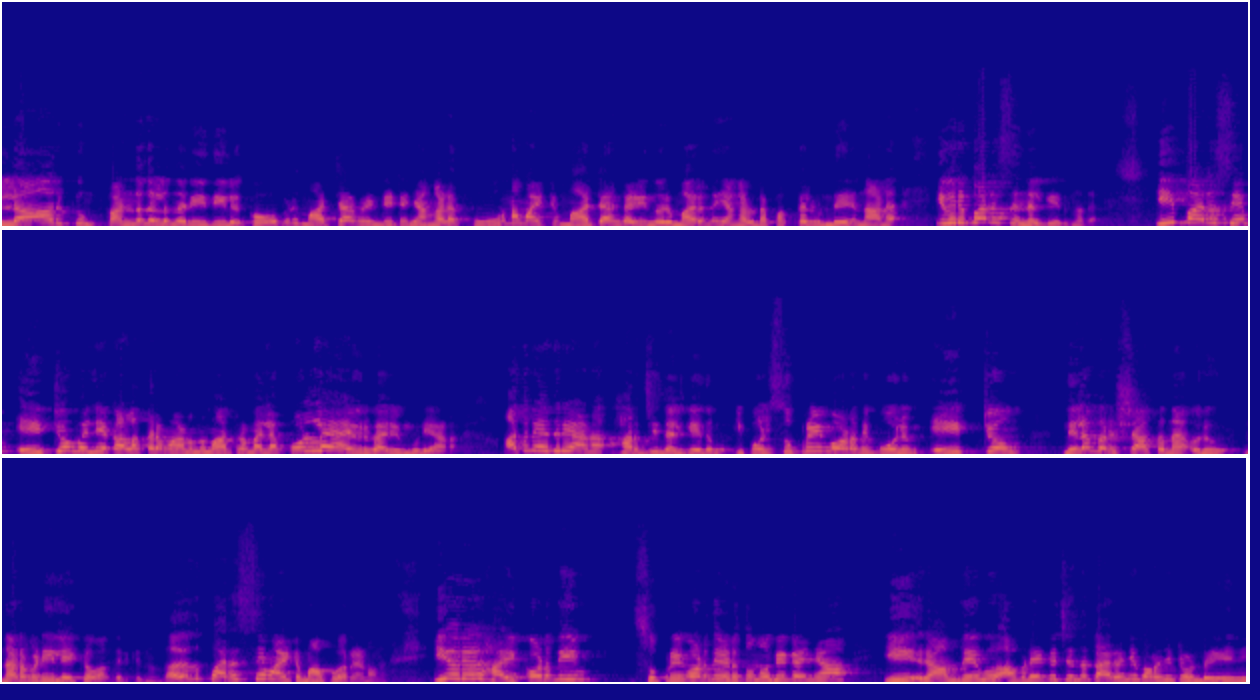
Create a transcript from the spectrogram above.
എല്ലാവർക്കും കണ്ണു തള്ളുന്ന രീതിയിൽ കോവിഡ് മാറ്റാൻ വേണ്ടിയിട്ട് ഞങ്ങളുടെ പൂർണമായിട്ടും മാറ്റാൻ കഴിയുന്ന ഒരു മരുന്ന് ഞങ്ങളുടെ പക്കലുണ്ട് എന്നാണ് ഇവർ പരസ്യം നൽകിയിരുന്നത്. ഈ പരസ്യം ഏറ്റവും വലിയ കള്ളത്തരമാണെന്ന് മാത്രമല്ല പൊള്ളയായ ഒരു കാര്യം കൂടിയാണ്. അതിനെതിരെയാണ് ഹർജി നൽകിയതും ഇപ്പോൾ സുപ്രീം കോടതി പോലും ഏറ്റവും നിലംപരിശാക്കുന്ന ഒരു നടപടിയിലേക്ക് വന്നിരിക്കുന്നത് അതായത് പരസ്യമായിട്ട് മാപ്പ് പറയണമെന്ന് ഈ ഒരു ഹൈക്കോടതിയും സുപ്രീം കോടതി എടുത്തു നോക്കിക്കഴിഞ്ഞാൽ ഈ രാംദേവ് അവിടെയൊക്കെ ചെന്ന് കരഞ്ഞു പറഞ്ഞിട്ടുണ്ട് ഇനി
